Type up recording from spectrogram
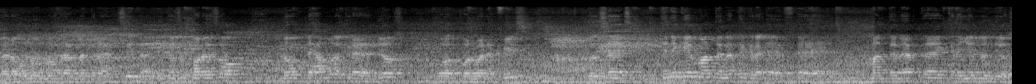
pero uno no realmente la necesita. Entonces por eso no dejamos de creer en Dios por, por beneficio. Entonces tienes que mantenerte, eh, eh, mantenerte creyendo en Dios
